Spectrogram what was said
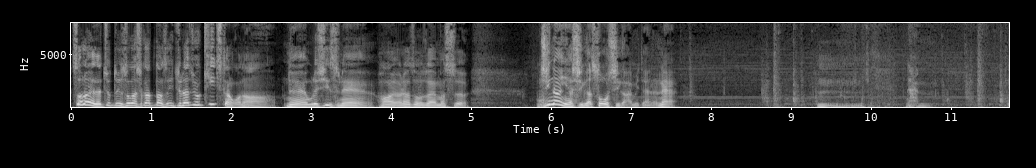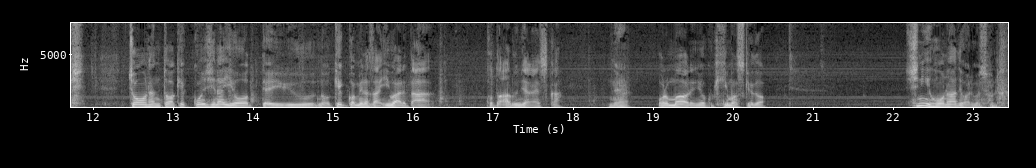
その間ちょっと忙しかったんです。一応ラジオ聞いてたのかなね嬉しいですね。はい、ありがとうございます。次男やしが宗師がみたいなねうんなん長男とは結婚しないよっていうの結構皆さん言われたことあるんじゃないですか。ね。俺周りによく聞きますけど。死にホーナーではありますよね。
